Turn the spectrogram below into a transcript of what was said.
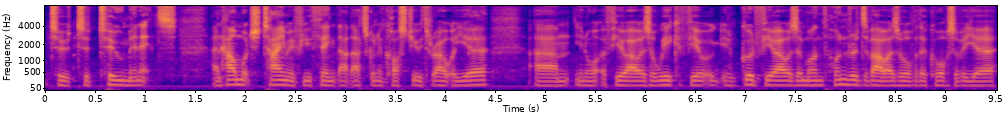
to, to two minutes. And how much time if you think that that's going to cost you throughout a year um, you know a few hours a week a few good few hours a month hundreds of hours over the course of a year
